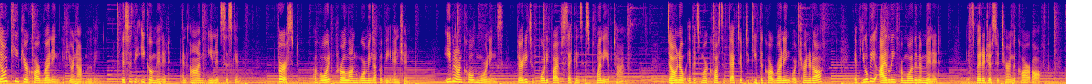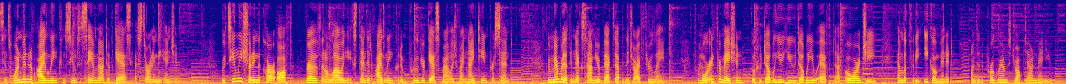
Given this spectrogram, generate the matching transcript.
Don't keep your car running if you're not moving. This is the Eco Minute, and I'm Enid Sisskin. First, avoid prolonged warming up of the engine. Even on cold mornings, 30 to 45 seconds is plenty of time. Don't know if it's more cost effective to keep the car running or turn it off? If you'll be idling for more than a minute, it's better just to turn the car off, since one minute of idling consumes the same amount of gas as starting the engine. Routinely shutting the car off rather than allowing extended idling could improve your gas mileage by 19%. Remember that the next time you're backed up in the drive through lane. For more information, go to wuwf.org and look for the Eco Minute under the program's drop down menu.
